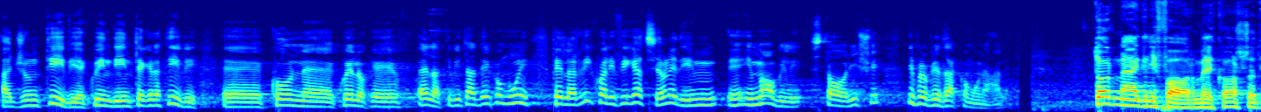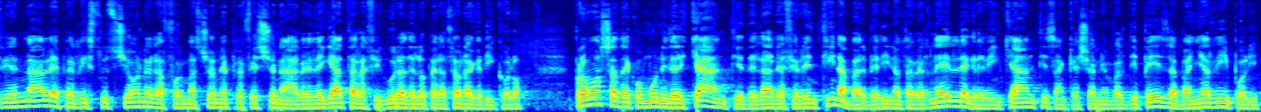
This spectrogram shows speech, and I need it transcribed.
aggiuntivi e quindi integrativi eh, con eh, quello che è l'attività dei comuni per la riqualificazione di immobili storici di proprietà comunale. Torna Agriform, il corso triennale per l'istruzione e la formazione professionale legata alla figura dell'operatore agricolo. Promossa dai comuni del Chianti e dell'area fiorentina, Barberino Tavernelle, Grevin Chianti, San Casciano in Val di Pesa, Bagnarripoli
